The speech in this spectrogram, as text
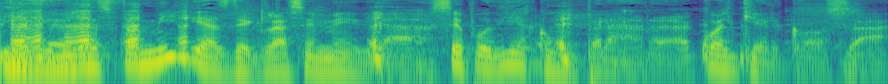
Y en las familias de clase media se podía comprar cualquier cosa.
